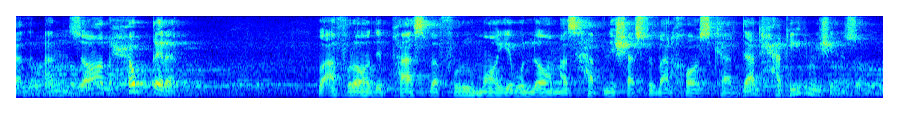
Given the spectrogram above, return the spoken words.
الانزال حقره و افراد پس و فرومایه و لامذهب نشست و برخواست کردن حقیر میشه انسان.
